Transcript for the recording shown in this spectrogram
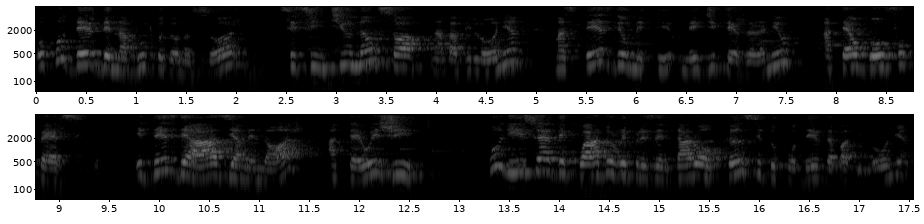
O poder de Nabucodonosor se sentiu não só na Babilônia, mas desde o Mediterrâneo até o Golfo Pérsico e desde a Ásia Menor até o Egito. Por isso é adequado representar o alcance do poder da Babilônia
